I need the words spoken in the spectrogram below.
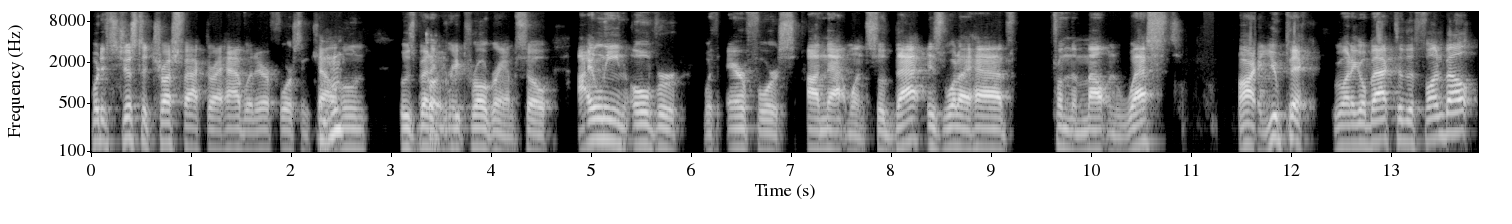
but it's just a trust factor I have with Air Force and mm-hmm. Calhoun, who's been a great program. So I lean over with Air Force on that one. So that is what I have from the Mountain West. All right, you pick. We want to go back to the Fun Belt?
